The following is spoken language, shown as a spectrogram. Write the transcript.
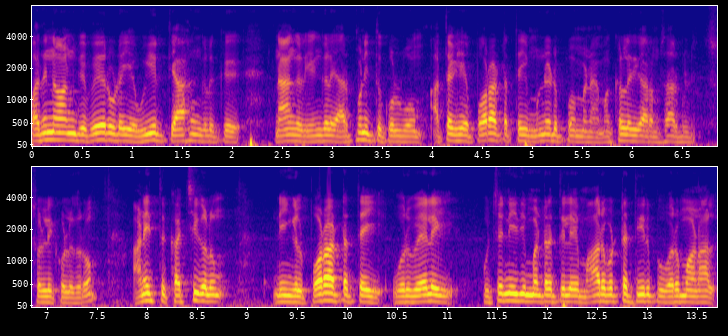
பதினான்கு பேருடைய உயிர் தியாகங்களுக்கு நாங்கள் எங்களை அர்ப்பணித்துக் கொள்வோம். அத்தகைய போராட்டத்தை முன்னெடுப்போம் என மக்கள் அதிகாரம் சார்பில் சொல்லிக் கொள்கிறோம். அனைத்து கட்சிகளும் நீங்கள் போராட்டத்தை ஒருவேளை உச்சநீதிமன்றத்திலே மாறுபட்ட தீர்ப்பு வருமானால்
